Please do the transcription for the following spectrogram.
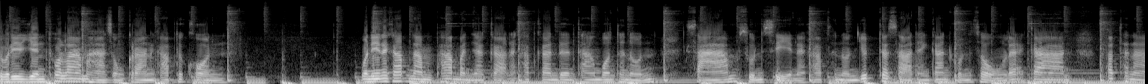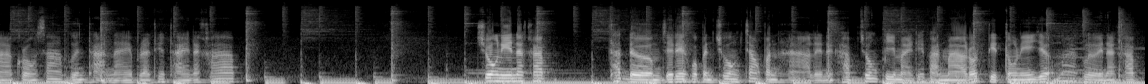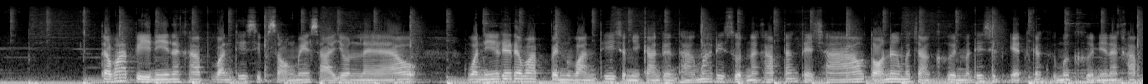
สวัสดีเย็นทั่วล่ามหาสงกรานต์ครับทุกคน วันนี้นะครับนำภาพบรรยากาศนะครับ การเดินทางบนถนน 304 นะครับ ถนนยุทธศาสตร์แห่งการขนส่ง และการพัฒนาโครงสร้างพื้นฐานในประเทศไทยนะครับ ช่วงนี้นะครับถ้าเดิมจะเรียกว่าเป็นช่วงเจ้าปัญหาเลยนะครับ ช่วงปีใหม่ที่ผ่านมารถติดตรงนี้เยอะมากเลยนะครับ แต่ว่าปีนี้นะครับวันที่ 12 เมษายนแล้ว วันนี้เรียกได้ว่าเป็นวันที่จะมีการเดินทางมากที่สุดนะครับ ตั้งแต่เช้าต่อเนื่องมาจากคืนวันที่ 11 ก็คือเมื่อคืนนี้นะครับ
